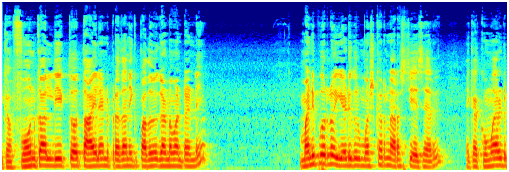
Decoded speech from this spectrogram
ఇక ఫోన్ కాల్ లీక్తో థాయిలాండ్ ప్రధానికి పదవి గండం అంటండి. మణిపూర్లో ఏడుగురు ముష్కర్లను అరెస్ట్ చేశారు. ఇక కుమారుడి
